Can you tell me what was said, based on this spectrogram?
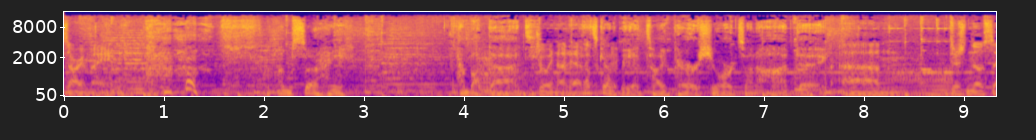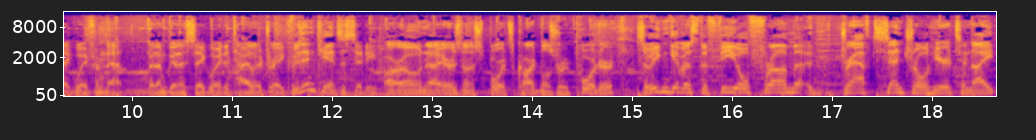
Sorry, Miami. I'm sorry. How about that? Enjoy not having That's got to be a tight pair of shorts on a hot day. Um, there's no segue from that, but I'm going to segue to Tyler Drake, who's in Kansas City, our own uh, Arizona Sports Cardinals reporter, so he can give us the feel from Draft Central here tonight.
